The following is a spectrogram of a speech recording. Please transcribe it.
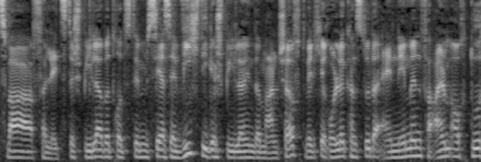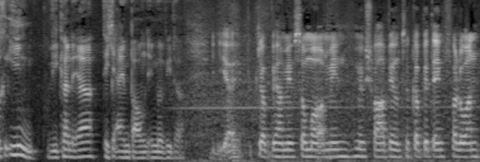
zwar verletzter Spieler, aber trotzdem sehr, sehr wichtiger Spieler in der Mannschaft? Welche Rolle kannst du da einnehmen, vor allem auch durch ihn? Wie kann er dich einbauen immer wieder? Ja, ich glaube, wir haben im Sommer mit, mit Schwabi unseren Kapitän verloren.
